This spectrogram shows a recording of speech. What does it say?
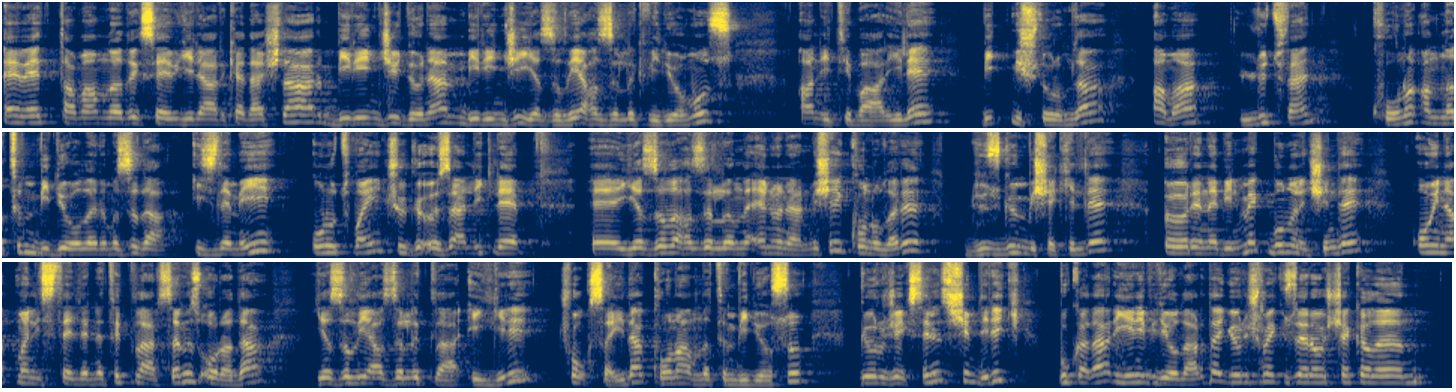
Evet tamamladık sevgili arkadaşlar. Birinci dönem birinci yazılıya hazırlık videomuz an itibariyle bitmiş durumda. Ama lütfen konu anlatım videolarımızı da izlemeyi unutmayın. Çünkü özellikle e, yazılı hazırlığında en önemli şey konuları düzgün bir şekilde öğrenebilmek. Bunun için de oynatma listelerine tıklarsanız orada yazılı hazırlıkla ilgili çok sayıda konu anlatım videosu göreceksiniz. Şimdilik bu kadar. Yeni videolarda görüşmek üzere. Hoşçakalın.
